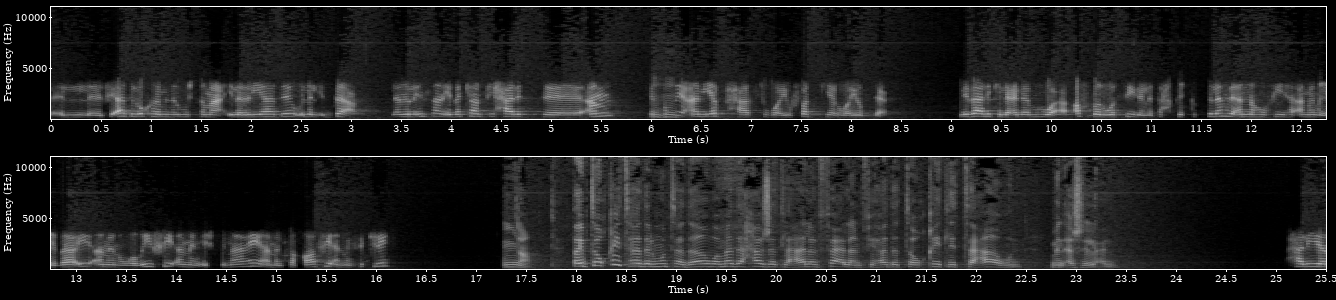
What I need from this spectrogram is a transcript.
الفئات الأخرى من المجتمع إلى الريادة وإلى الإبداع، لأنه الإنسان إذا كان في حالة أمن يستطيع أن يبحث ويفكر ويبدع. لذلك العلم هو أفضل وسيلة لتحقيق السلم لأنه فيها أمن غذائي، أمن وظيفي، أمن اجتماعي، أمن ثقافي، أمن فكري. نعم. طيب توقيت هذا المنتدى ومدى حاجة العالم فعلا في هذا التوقيت للتعاون من أجل العلم؟ حاليا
